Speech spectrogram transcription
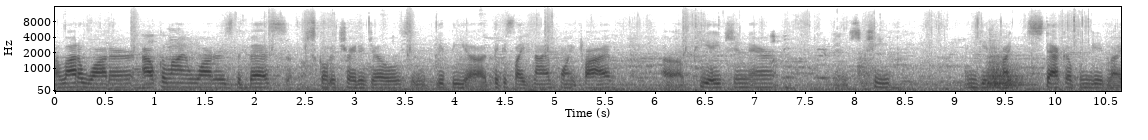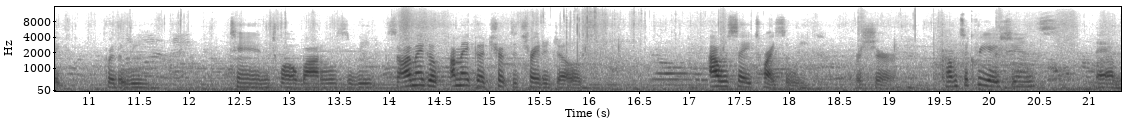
A lot of water. Alkaline water is the best. Just go to Trader Joe's and get the, uh, I think it's like 9.5 uh, pH in there. And it's cheap. And get like stack up and get like for the week 10, 12 bottles a week. So I make a I make a trip to Trader Joe's. I would say twice a week. for sure. Come to Creations. Um,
